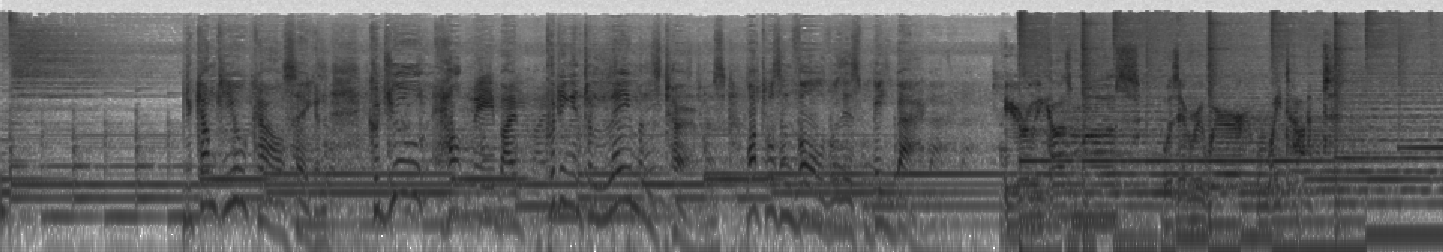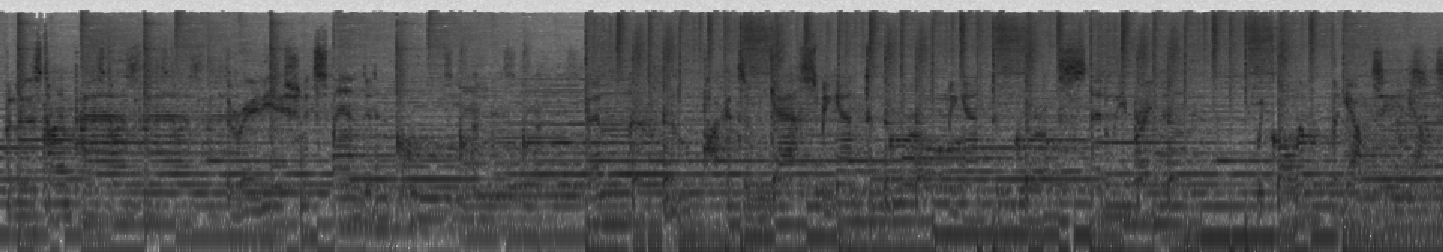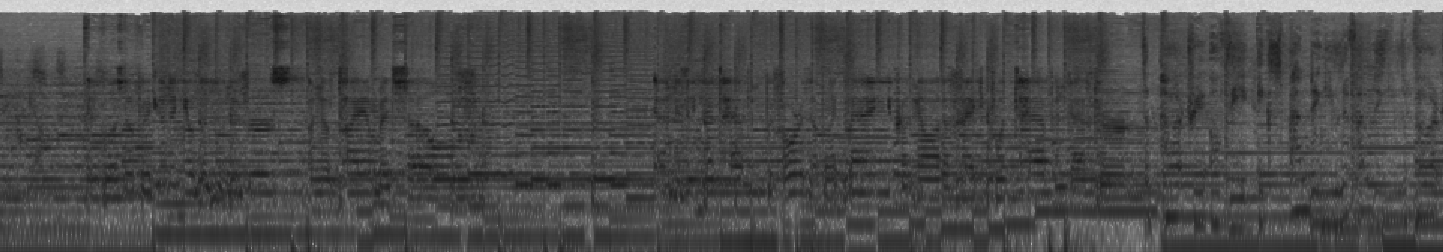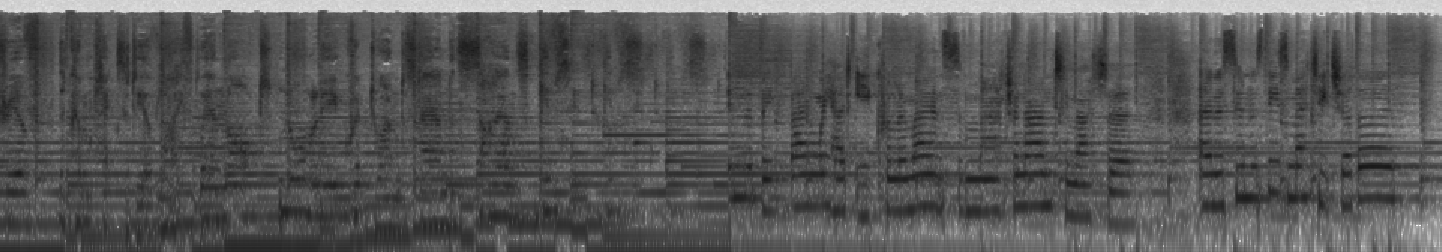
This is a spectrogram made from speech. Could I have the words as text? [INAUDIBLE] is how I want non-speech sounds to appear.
To come to you, Carl Sagan, could you help me by putting into layman's terms what was involved with this Big Bang? The early cosmos was everywhere white hot. But as time passed, the radiation expanded and cooled. Then little pockets of gas began to grow, began to grow, steadily brightening. We call them the galaxy galaxies. It was the beginning of the universe and of time itself. Anything that happened before the Big Bang could not affect what happened after. The poetry of the expanding universe, the poetry of the complexity of life. We're not normally equipped to understand, and science gives it. Gives it. In the Big Bang, we had equal amounts of matter and antimatter. And as soon as these met each other,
